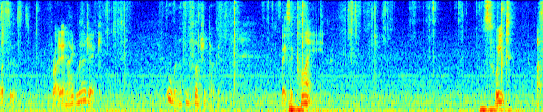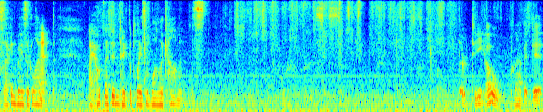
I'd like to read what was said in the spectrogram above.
Let's do this Friday Night Magic. Ooh, another reflection token. Basic plane. Sweet! A second basic land. I hope that didn't take the place of one of the commons. Four, five, six, seven, eight, 10, 12, 13. Oh, crap, it did.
